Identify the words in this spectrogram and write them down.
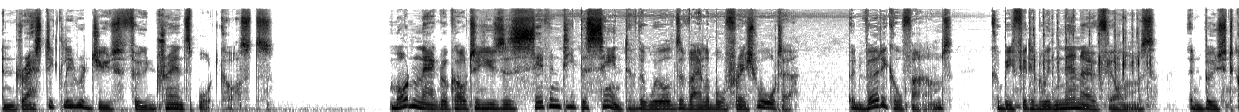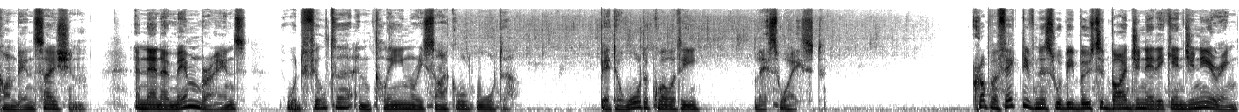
and drastically reduce food transport costs. Modern agriculture uses 70% of the world's available fresh water, but vertical farms could be fitted with nanofilms that boost condensation and nanomembranes would filter and clean recycled water. Better water quality, less waste. Crop effectiveness would be boosted by genetic engineering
